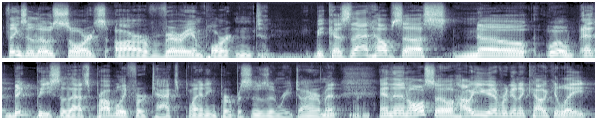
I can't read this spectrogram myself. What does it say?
Things of those sorts are very important because that helps us know. Well, a big piece of that's probably for tax planning purposes in retirement, and then also how are you ever going to calculate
